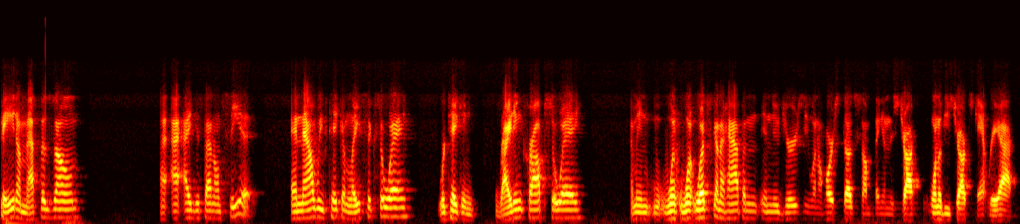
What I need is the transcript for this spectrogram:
betamethasone? I, I, I just I don't see it. And now we've taken Lasix away. We're taking riding crops away. I mean, what, what, what's going to happen in New Jersey when a horse does something and this jock, one of these jocks can't react?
